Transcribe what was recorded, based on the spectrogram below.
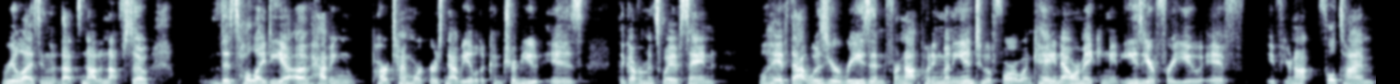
realizing that that's not enough. So, this whole idea of having part time workers now be able to contribute is the government's way of saying, well hey if that was your reason for not putting money into a 401k now we're making it easier for you. If if you're not full-time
